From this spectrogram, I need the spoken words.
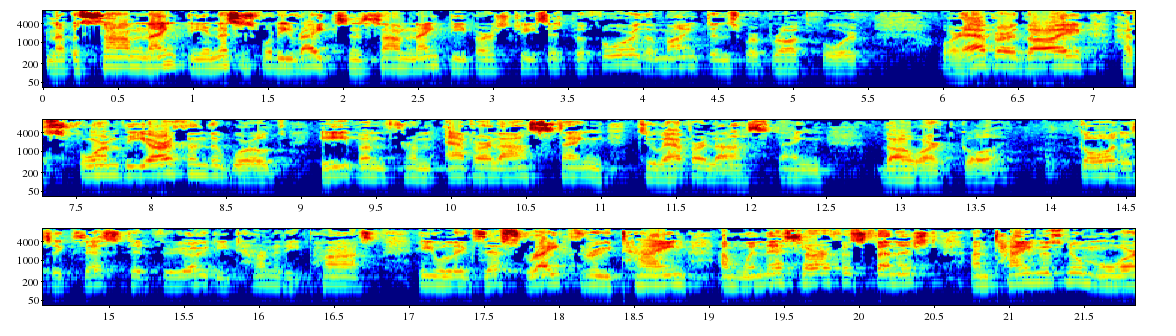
And that was Psalm 90, and this is what he writes in Psalm 90, verse 2. He says, Before the mountains were brought forth, Wherever thou hast formed the earth and the world, even from everlasting to everlasting, thou art God. God has existed throughout eternity past. He will exist right through time. And when this earth is finished and time is no more,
